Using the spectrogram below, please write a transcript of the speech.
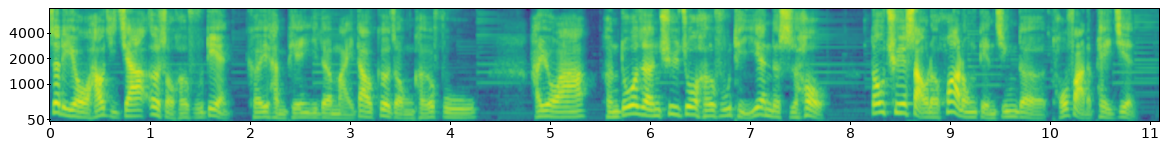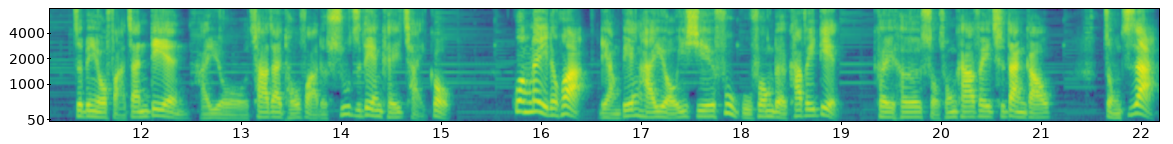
这里有好几家二手和服店，可以很便宜的买到各种和服。还有啊，很多人去做和服体验的时候，都缺少了画龙点睛的头发的配件。这边有发簪店，还有插在头发的梳子店可以采购。逛累的话，两边还有一些复古风的咖啡店，可以喝手冲咖啡、吃蛋糕。总之啊，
